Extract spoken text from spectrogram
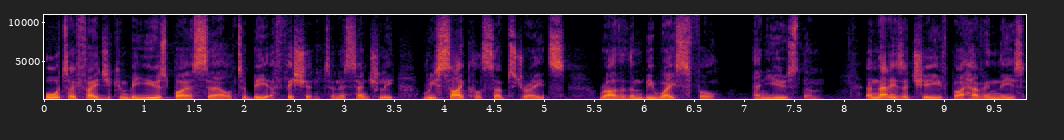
autophagy can be used by a cell to be efficient and essentially recycle substrates rather than be wasteful and use them. And that is achieved by having these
